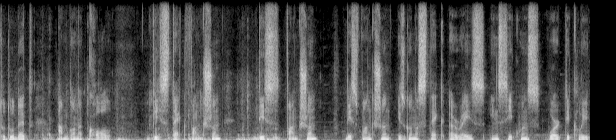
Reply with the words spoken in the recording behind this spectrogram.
to do that I'm gonna call this stack function. This function this function is gonna stack arrays in sequence vertically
